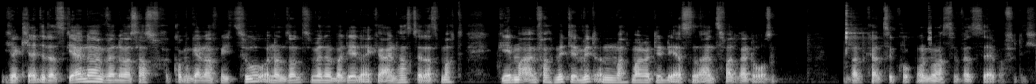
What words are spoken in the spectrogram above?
ich erkläre dir das gerne. Wenn du was hast, komm gerne auf mich zu. Und ansonsten, wenn du bei dir in der Ecke einen hast, der das macht, geh mal einfach mit dem mit und mach mal mit dem die ersten ein, zwei, drei Dosen. Und dann kannst du gucken und du machst was selber für dich.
